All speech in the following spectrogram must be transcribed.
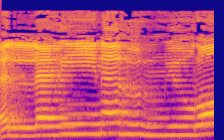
الذين هم يراءون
